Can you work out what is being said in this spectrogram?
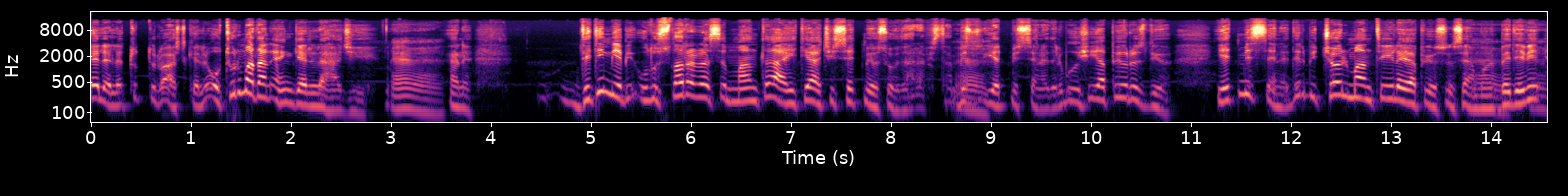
el ele tuttur askerleri oturmadan engelle hacıyı. Evet. Yani dedim ya bir uluslararası mantığa ihtiyaç hissetmiyor Suudi Arabistan. Biz Evet. 70 senedir bu işi yapıyoruz diyor. 70 senedir bir çöl mantığıyla yapıyorsun sen bunu. Evet, Bedevi evet.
